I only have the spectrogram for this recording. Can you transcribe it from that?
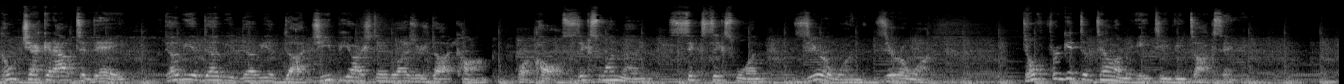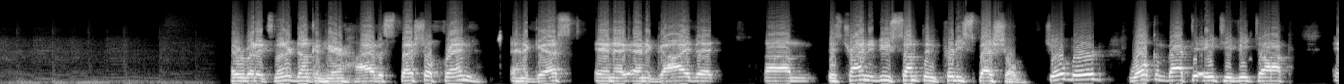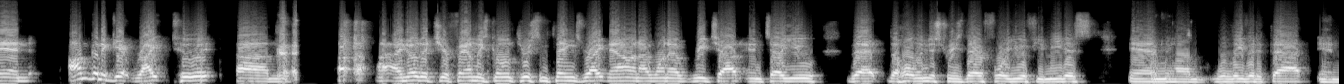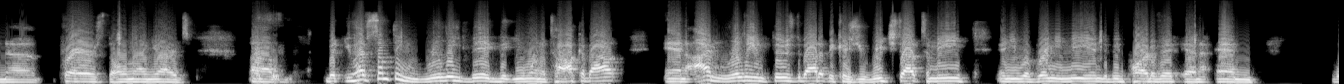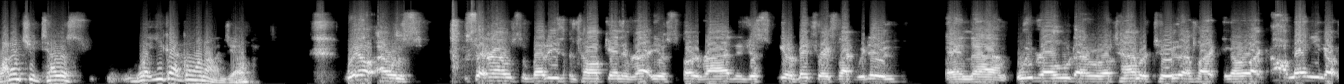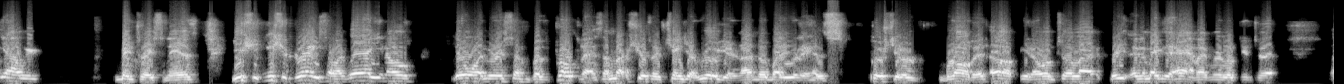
Go check it out today www.gprstabilizers.com or call 619 661 0101. Don't forget to tell them ATV Talk sent you. Hey everybody, it's Leonard Duncan here. I have a special friend and a guest and a, and a guy that um, is trying to do something pretty special. Joe Bird, welcome back to ATV Talk. And I'm going to get right to it. Um, I know that your family's going through some things right now, and I want to reach out and tell you that the whole industry is there for you if you need us. And um, we'll leave it at that in uh, prayers, the whole nine yards. Um, but you have something really big that you want to talk about. And I'm really enthused about it because you reached out to me and you were bringing me in to be part of it. And, and why don't you tell us what you got going on, Joe? Well, I was sitting around with some buddies and talking and right, you know, started riding and just, you know, bench race like we do. And um, we rode a time or two. I was like, you know, like, oh man, you know, know, we bench racing is. You should you should race. I'm like, well, you know, they don't want me race something but the pro class. I'm not sure if they've changed that rule yet not. Nobody really has pushed it or brought it up, you know, until like, and maybe they have. I haven't really looked into it.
